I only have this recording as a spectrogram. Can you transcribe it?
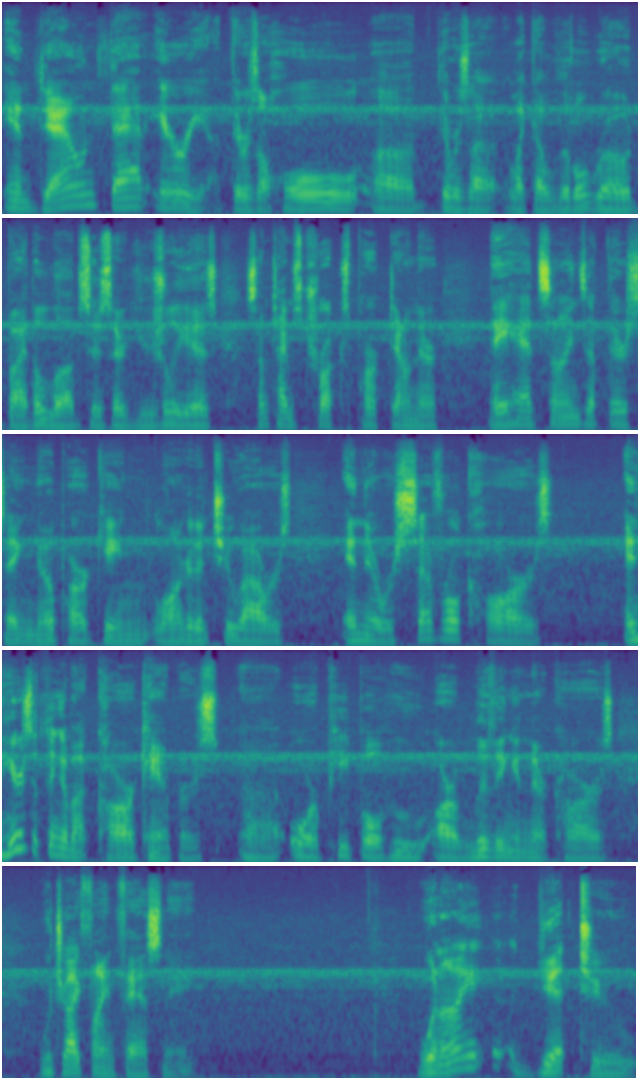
and down that area, there was a whole, uh, there was a like a little road by the Loves, as there usually is. Sometimes trucks park down there. They had signs up there saying no parking longer than two hours, and there were several cars. And here's the thing about car campers uh, or people who are living in their cars, which I find fascinating. When I get to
